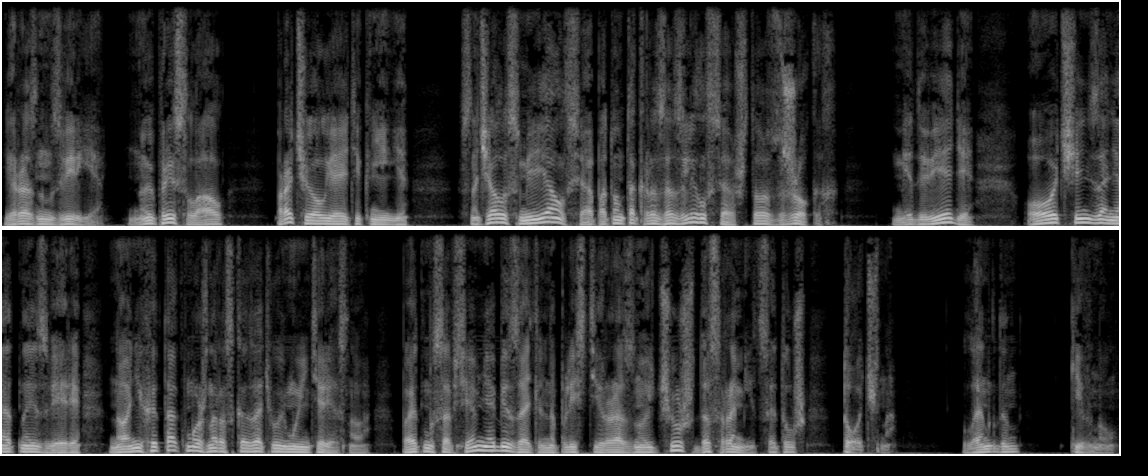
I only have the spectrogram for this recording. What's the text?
и разном зверье. Ну и прислал. Прочел я эти книги. Сначала смеялся, а потом так разозлился, что сжег их. Медведи — очень занятные звери, но о них и так можно рассказать уйму интересного. Поэтому совсем не обязательно плести разную чушь да срамиться, это уж точно. Лэнгдон кивнул.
